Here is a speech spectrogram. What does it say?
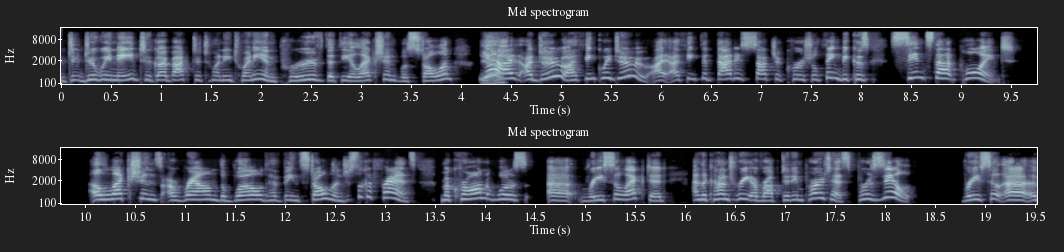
do, do we need to go back to 2020 and prove that the election was stolen? Yeah, yeah I, I, do. I think we do. I, I think that that is such a crucial thing because since that point, elections around the world have been stolen. Just look at France. Macron was uh, reselected and the country erupted in protest. Brazil, resel- uh,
